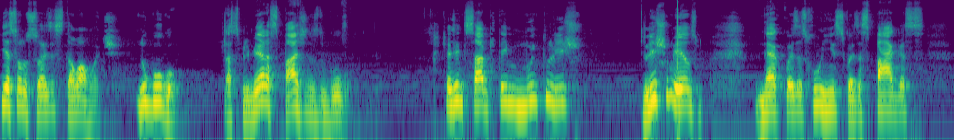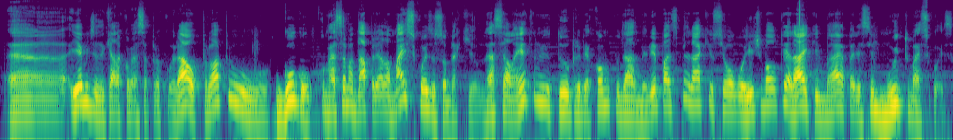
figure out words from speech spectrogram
E as soluções estão aonde? No Google, nas primeiras páginas do Google. Que a gente sabe que tem muito lixo. Lixo mesmo. Né? Coisas ruins, coisas pagas, Uh, e à medida que ela começa a procurar, o próprio Google começa a mandar para ela mais coisas sobre aquilo. Né? Se ela entra no YouTube para ver como cuidar do bebê, pode esperar que o seu algoritmo alterar e que vai aparecer muito mais coisa.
